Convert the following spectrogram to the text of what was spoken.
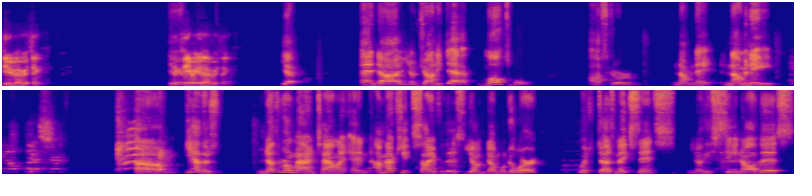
Theory of everything. Theory of theory of everything. Yep. And uh, you know, Johnny Depp, multiple Oscar nominate nominee. Yes. Um, yeah, there's nothing wrong with adding talent, and I'm actually excited for this young Dumbledore, which does make sense. You know, he's seen all this.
